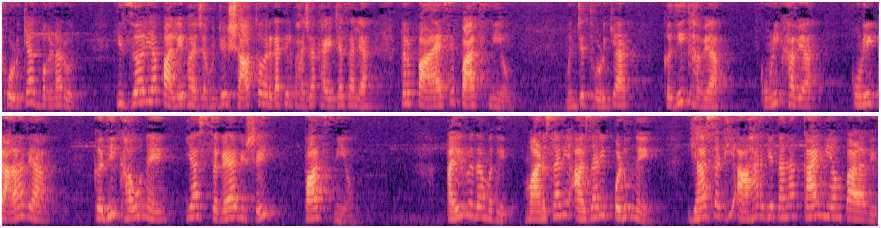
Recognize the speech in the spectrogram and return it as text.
थोडक्यात बघणार आहोत की जर या पालेभाज्या म्हणजे शाक वर्गातील भाज्या खायच्या झाल्या तर पाळायचे पाच नियम. म्हणजे थोडक्यात कधी खाव्या कोणी खाव्या कोणी टाळाव्या कधी खाऊ नये या सगळ्याविषयी पाच नियम. आयुर्वेदामध्ये माणसाने आजारी पडू नये ह्यासाठी आहार घेताना काय नियम पाळावेत?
